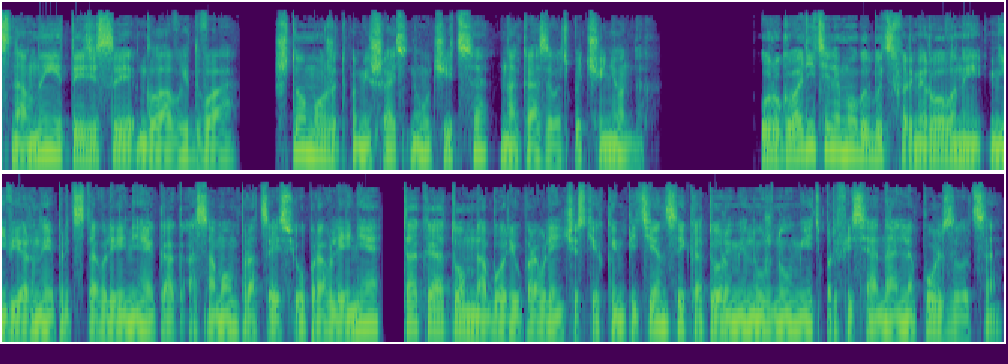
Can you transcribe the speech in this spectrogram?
Основные тезисы главы 2. Что может помешать научиться наказывать подчиненных? У руководителя могут быть сформированы неверные представления как о самом процессе управления, так и о том наборе управленческих компетенций, которыми нужно уметь профессионально пользоваться.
